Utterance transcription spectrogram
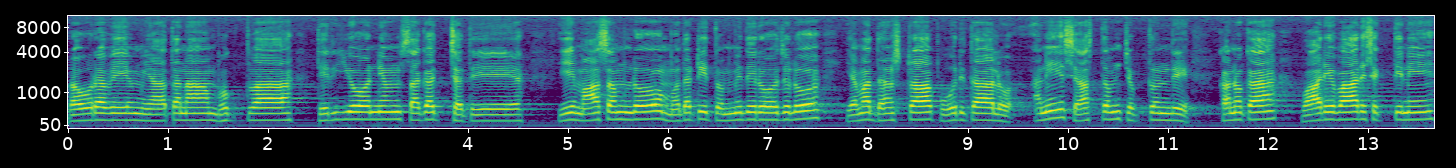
రౌరవీం యాతనాం భుక్వా తిర్యోన్యం సగచ్చతి. ఈ మాసంలో మొదటి తొమ్మిది రోజులు యమదంష్ట్రా పూరితాలు అని శాస్త్రం చెప్తుంది. కనుక వారి వారి శక్తిని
